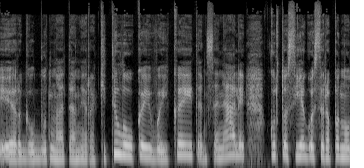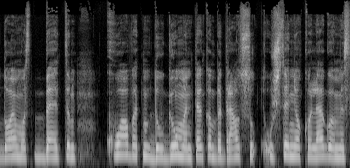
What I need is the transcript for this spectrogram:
ir galbūt, na, ten yra kiti laukai, vaikai, ten seneliai, kur tos jėgos yra panaudojamos, bet kuo vat, daugiau man tenka bedrauti su užsienio kolegomis,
